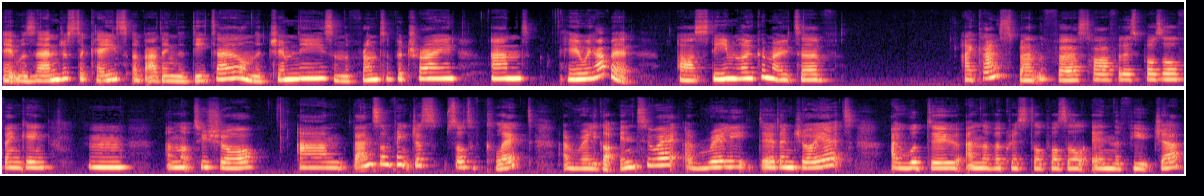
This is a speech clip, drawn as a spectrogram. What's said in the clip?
It was then just a case of adding the detail on the chimneys and the front of the train and here we have it, our steam locomotive. I kind of spent the first half of this puzzle thinking, hmm, I'm not too sure and then something just sort of clicked. I really got into it. I really did enjoy it. I would do another crystal puzzle in the future.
